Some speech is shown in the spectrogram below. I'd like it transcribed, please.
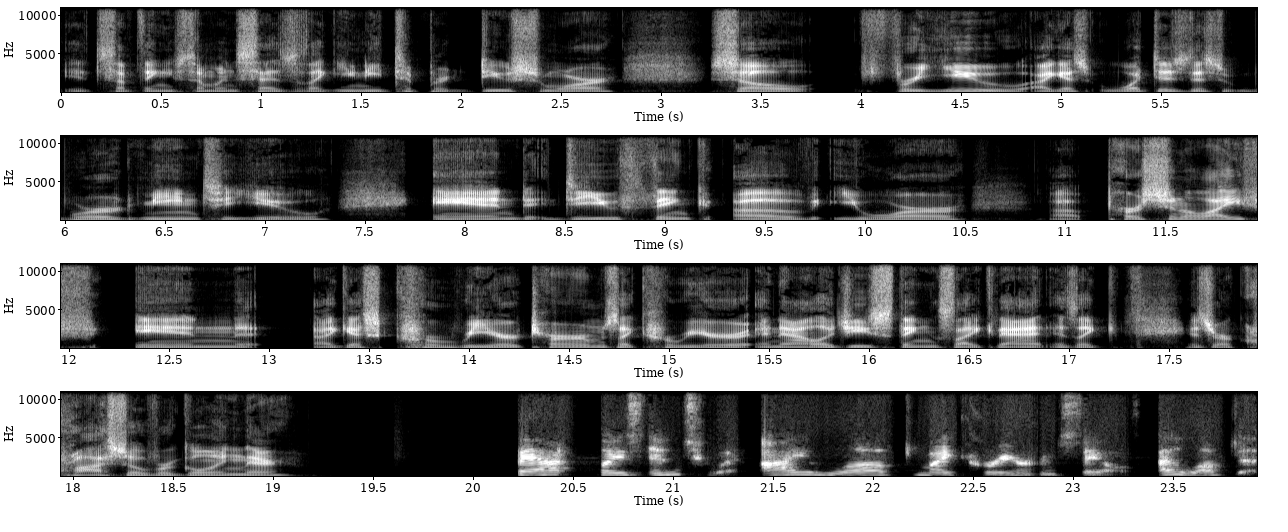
it's something someone says like you need to produce more. So for you, I guess, what does this word mean to you? And do you think of your uh, personal life in I guess career terms, like career analogies, things like that? Is like, is there a crossover going there? That plays into it. I loved my career in sales. I loved it.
